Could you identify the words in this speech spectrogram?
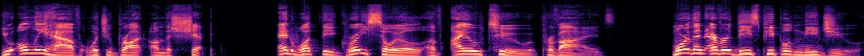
You only have what you brought on the ship and what the gray soil of IO2 provides. More than ever, these people need you.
